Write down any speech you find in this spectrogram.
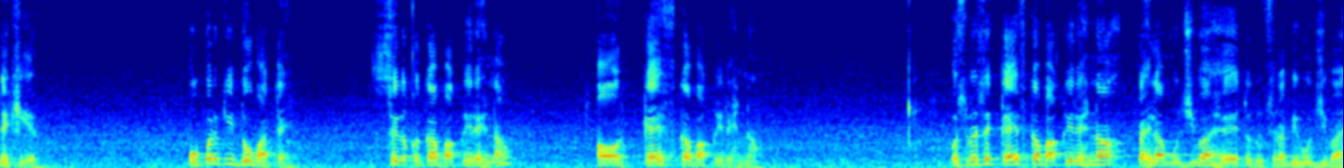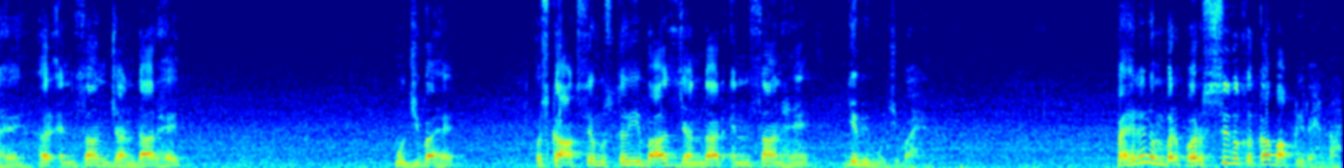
देखिए, ऊपर की दो बातें, सिद्क का बाकी रहना और कैफ़ का बाकी रहना। उसमें से कैफ़ का बाकी रहना पहला मुजिबा है तो दूसरा भी मुजिबा है। हर इंसान जानदार है, मुजिबा है। उसका अक्स मुस्तवी बाज़ जानदार इंसान है, ये भी मुजिबा है। पहले नंबर पर सिद्क का बाकी रहना।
